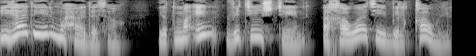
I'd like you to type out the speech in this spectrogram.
في هذه المحادثة يطمئن فيتنشتين أخواته بالقول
